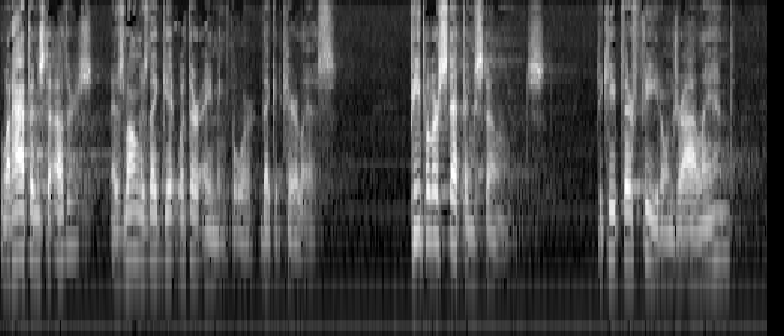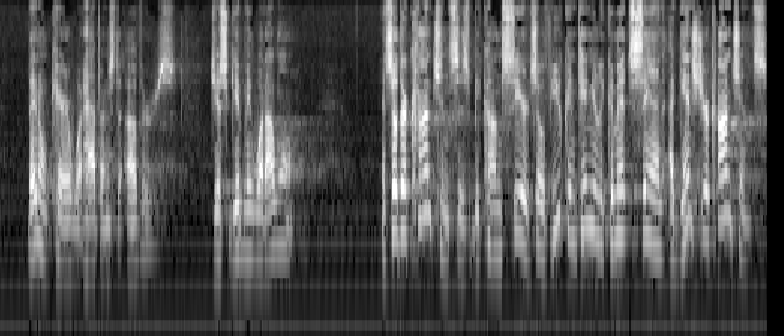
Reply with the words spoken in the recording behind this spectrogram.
what happens to others as long as they get what they're aiming for, they could care less. People are stepping stones to keep their feet on dry land. They don't care what happens to others. Just give me what I want. And so their consciences become seared. So if you continually commit sin against your conscience,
